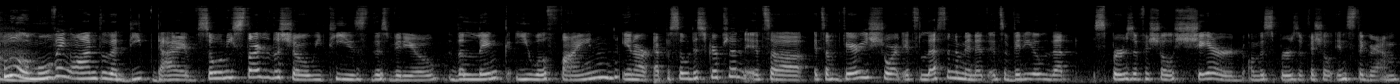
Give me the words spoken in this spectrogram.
Cool. Hmm. Moving on to the deep dive. So, when we started the show, we teased this video. The link you will find in our episode description. It's a it's a very short, it's less than a minute. It's a video that Spurs official shared on the Spurs official Instagram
